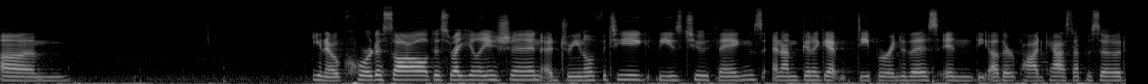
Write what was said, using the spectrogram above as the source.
Um, you know, cortisol dysregulation, adrenal fatigue, these two things. And I'm going to get deeper into this in the other podcast episode,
